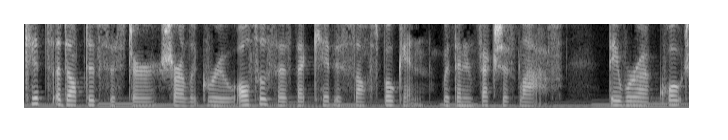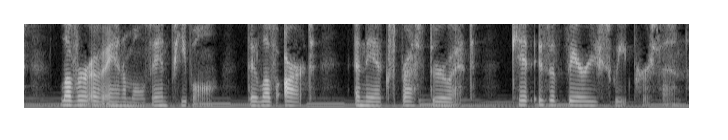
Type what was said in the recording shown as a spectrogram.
Kit's adoptive sister, Charlotte Grew, also says that Kit is soft spoken with an infectious laugh. They were a, quote, lover of animals and people. They love art, and they express through it. Kit is a very sweet person.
